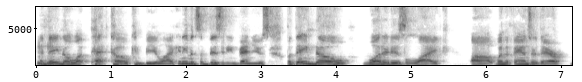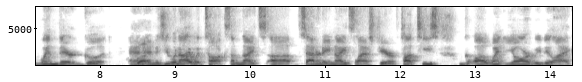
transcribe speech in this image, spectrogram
and mm-hmm. they know what Petco can be like and even some visiting venues, but they know what it is like uh, when the fans are there when they're good. And, right. and, as you and I would talk some nights, uh, Saturday nights last year, if Tatis uh, went yard, we'd be like,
